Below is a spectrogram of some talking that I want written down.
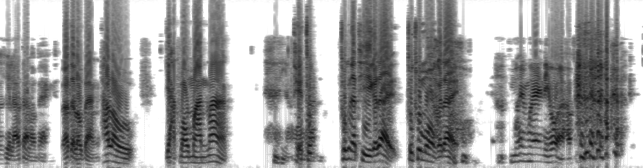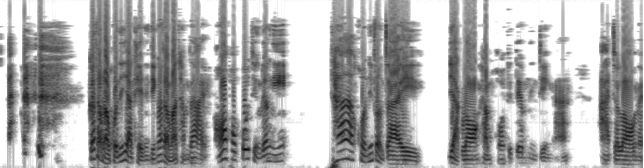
ก็คือแล้วแต่เราแบ่ง แล้วแต่เราแบ่ง ถ้าเราอยากเมามันมากอย่างเทรดทุก ทุกนาทีก็ได้ ทุกชั่วโมงก็ได้ เมื่อยเมื่อยนิ้วเหรอะครับ ก็สำหรับคนที่อยากเทรดจริงๆก็สามารถทำได้อ๋อพอพูดถึงเรื่องนี้ ถ้าคนที่สนใจอยากลองทำ Ghost System จริงๆนะอาจจะลองใน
